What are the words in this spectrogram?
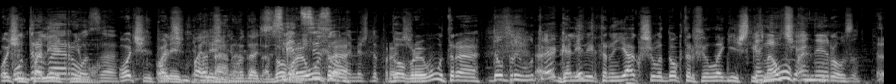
Очень Пудровая по-летнему. роза. Очень по-летнему. Очень по-летнему, Да, да, да. да. Доброе сезона, утро. между прочим. Доброе утро. Доброе утро. Э, Галина Это Викторовна Якушева, доктор филологических скорее наук. чайная роза. Э,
